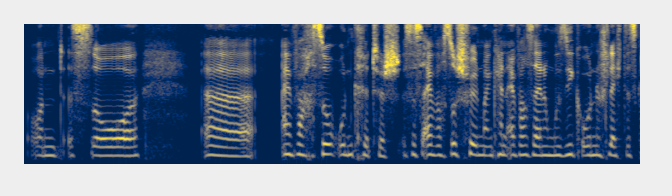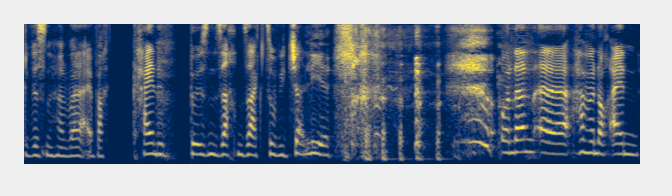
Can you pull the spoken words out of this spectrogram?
und ist so äh, einfach so unkritisch. Es ist einfach so schön, man kann einfach seine Musik ohne schlechtes Gewissen hören, weil er einfach keine bösen Sachen sagt, so wie Jalil. Und dann äh, haben wir noch einen,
